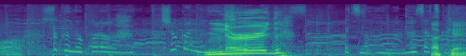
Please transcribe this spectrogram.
Oh. Nerd. Okay.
